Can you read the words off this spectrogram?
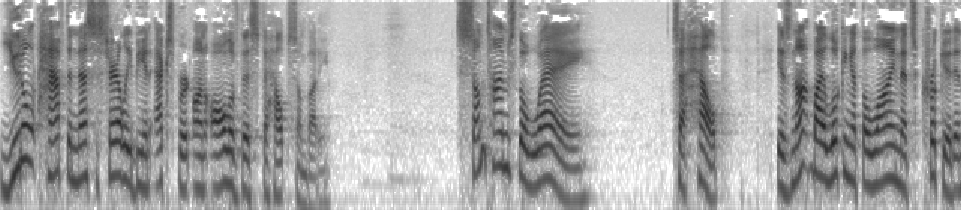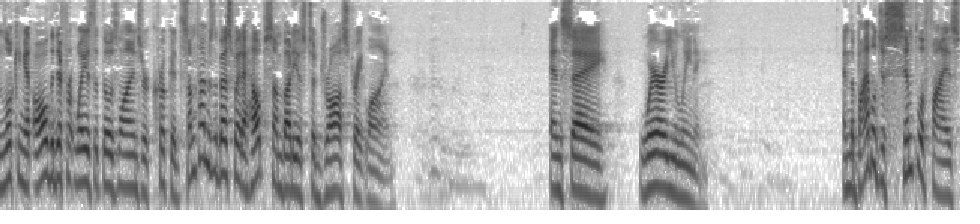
you don't have to necessarily be an expert on all of this to help somebody. Sometimes the way to help is not by looking at the line that's crooked and looking at all the different ways that those lines are crooked. Sometimes the best way to help somebody is to draw a straight line and say, Where are you leaning? And the Bible just simplifies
